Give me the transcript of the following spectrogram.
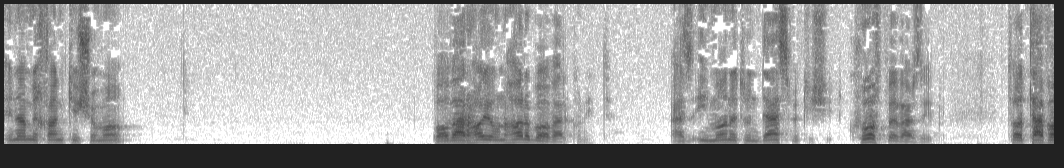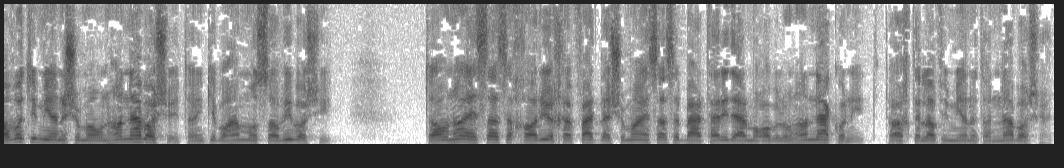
اینا می‌خوان که شما باورهای اونها رو باور کنید. از ایمانتون دست بکشید. کف بورزید. تا تفاوتی میان شما اونها نباشه. تا اینکه با هم مساوی باشید. تا اونها احساس خاری و خفت و شما احساس برتری در مقابل اونها نکنید. تا اختلافی میانتان نباشد.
